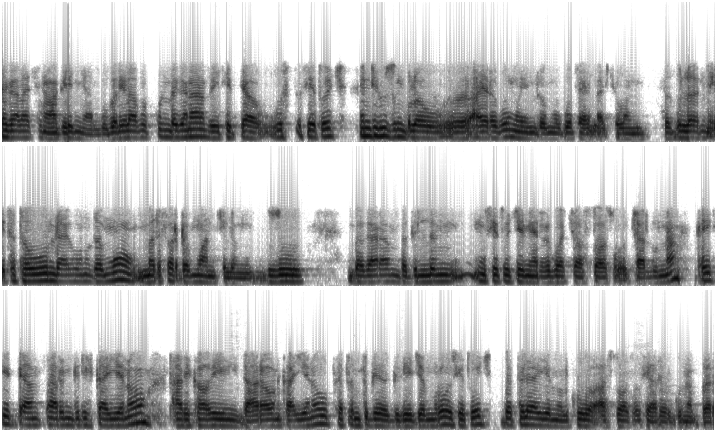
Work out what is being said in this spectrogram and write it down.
ተጋላጭ ሆነው ያገኛሉ። በሌላ በኩል እንደገና በኢትዮጵያ ውስጥ ሴቶች እንዲሁ ዝም ብለው አይረቡም ወይም ደግሞ ቦታ የላቸውም ብለን የተተዉ እንዳይሆኑ ደግሞ መድፈር ደግሞ አንችልም ብዙ በጋራም በግልም ሴቶች የሚያደርጓቸው አስተዋጽኦዎች አሉና ከኢትዮጵያ አንጻር እንግዲህ ካየነው ታሪካዊ ዳራውን ካየነው ከጥንት ጊዜ ጀምሮ ሴቶች በተለያየ መልኩ አስተዋጽኦ ሲያደርጉ ነበረ።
